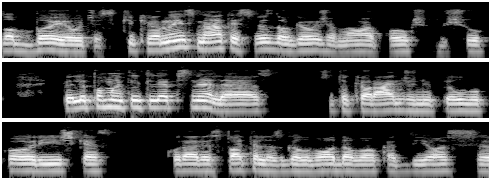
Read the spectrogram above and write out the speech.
labai jaučiasi. Kiekvienais metais vis daugiau žiemoja paukščių rūšių. Gali pamatyti liepsnelės su tokiu oranžiniu pilvuku ryškės, kur Aristotelis galvodavo, kad jos e,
